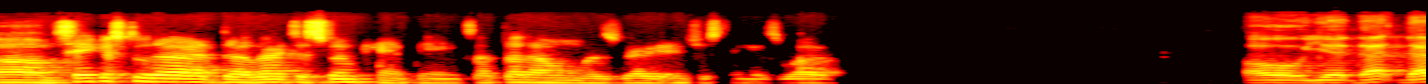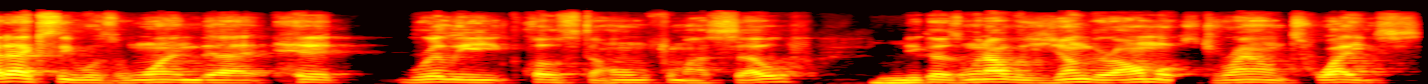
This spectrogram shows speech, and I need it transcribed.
um, take us through the, the Learn to Swim campaign. So I thought that one was very interesting as well. Oh yeah, that that actually was one that hit really close to home for myself mm-hmm. because when I was younger, I almost drowned twice.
